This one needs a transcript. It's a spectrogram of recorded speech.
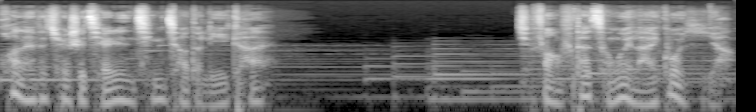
换来的却是前任轻巧的离开，就仿佛他从未来过一样。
